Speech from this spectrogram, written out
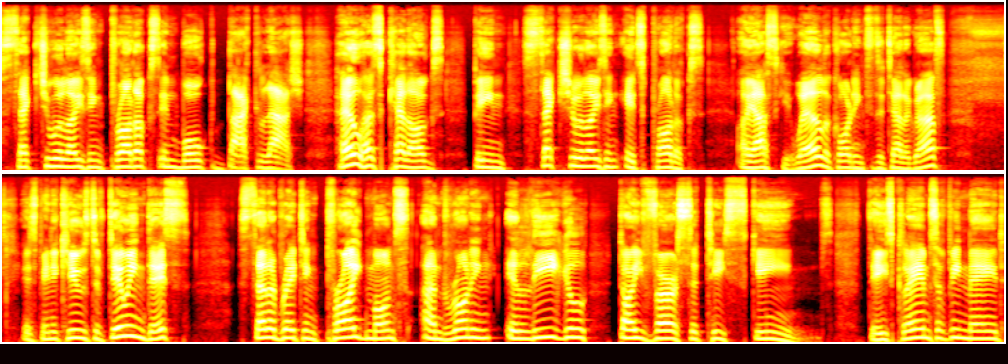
sexualizing products in woke backlash. How has Kellogg's been sexualizing its products? I ask you. Well, according to the Telegraph, it's been accused of doing this, celebrating Pride Month and running illegal diversity schemes. These claims have been made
